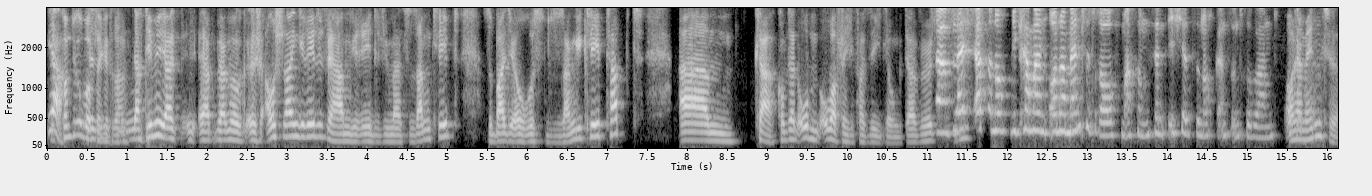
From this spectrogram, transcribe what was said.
Ja. kommt die Oberfläche dran. Nachdem ihr, ja, wir haben über Ausschneiden geredet, wir haben geredet, wie man es zusammenklebt. Sobald ihr eure Rüsten zusammengeklebt habt, ähm, klar, kommt dann oben Oberflächenversiegelung. Da wird Äh, vielleicht erstmal noch, wie kann man Ornamente drauf machen? Fände ich jetzt noch ganz interessant. Ornamente,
